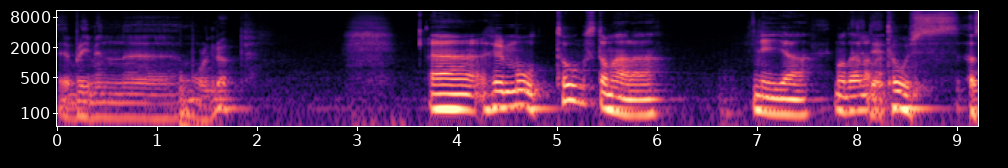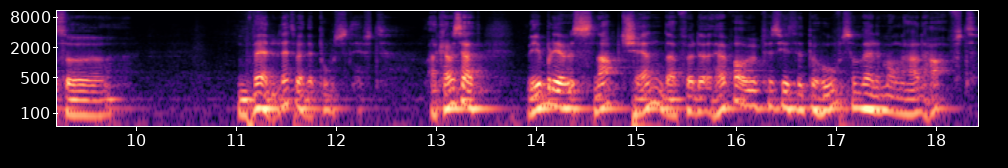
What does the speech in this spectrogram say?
uh, bli min uh, målgrupp. Uh, hur mottogs de här nya modellerna? Det togs alltså väldigt, väldigt positivt. Man kan väl säga att vi blev snabbt kända för det här var väl precis ett behov som väldigt många hade haft.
